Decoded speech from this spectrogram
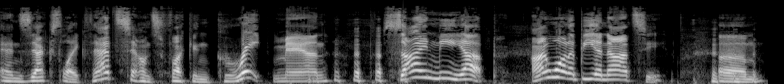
and Zekk's like, that sounds fucking great, man. Sign me up. I want to be a Nazi. Um,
